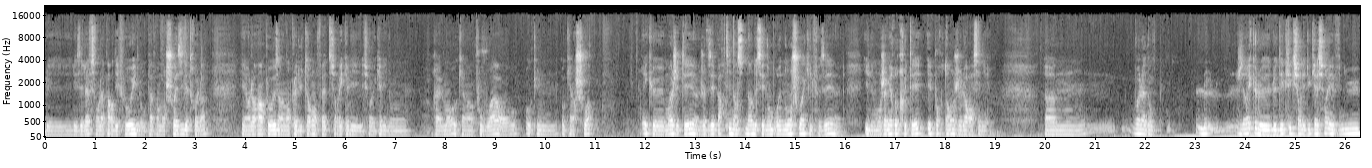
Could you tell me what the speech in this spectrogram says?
les, élèves sont là par défaut, ils n'ont pas vraiment choisi d'être là et on leur impose un emploi du temps en fait sur lesquels ils, sur ils n'ont réellement aucun pouvoir, aucune, aucun choix et que moi j'étais, je faisais partie d'un de ces nombreux non-choix qu'ils faisaient. Ils ne m'ont jamais recruté et pourtant je leur enseignais. Euh, voilà, donc je dirais que le, déclic sur l'éducation est venu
